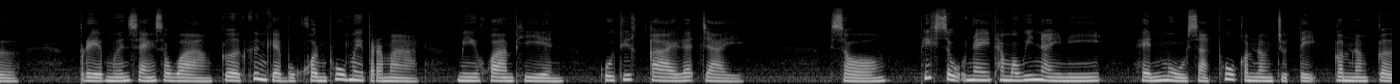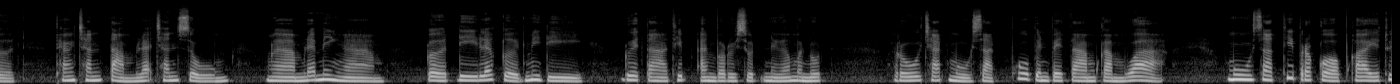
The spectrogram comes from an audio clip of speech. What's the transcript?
อ เปรียบเหมือนแสงสว่างเกิดขึ้นแก่บุคคลผู้ไม่ประมาท มีความเพียร อุทิศกายและใจ 2. ภิกษุในธรรมวินัยนี้ เห็นหมู่สัตว์ผู้กำลังจุติกำลังเกิด ทั้งชั้นต่ำและชั้นสูง งามและไม่งาม เกิดดีและเกิดไม่ดี ด้วยตาทิพย์อันบริสุทธิ์เหนือมนุษย์ รู้ชัดหมูสัตว์ผู้เป็นไปตามกรรมว่าหมูสัตว์ที่ประกอบกายทุ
